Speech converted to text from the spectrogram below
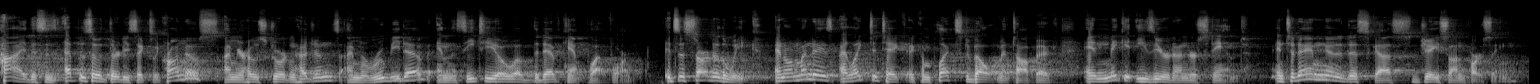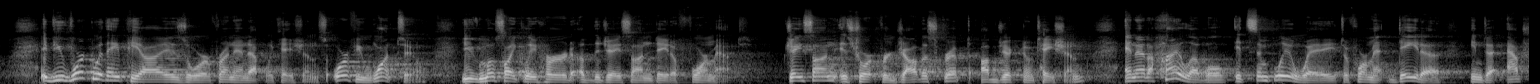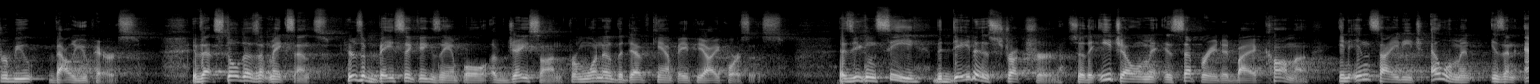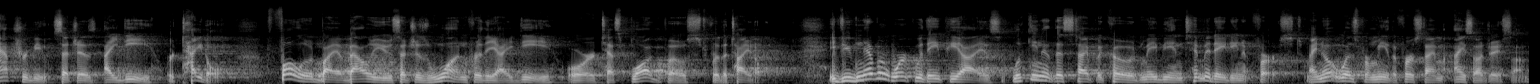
Hi, this is episode 36 of Crondose. I'm your host, Jordan Hudgens. I'm a Ruby dev and the CTO of the DevCamp platform. It's the start of the week, and on Mondays, I like to take a complex development topic and make it easier to understand. And today I'm going to discuss JSON parsing. If you've worked with APIs or front-end applications, or if you want to, you've most likely heard of the JSON data format. JSON is short for JavaScript Object Notation, and at a high level, it's simply a way to format data into attribute value pairs. If that still doesn't make sense, here's a basic example of JSON from one of the DevCamp API courses. As you can see, the data is structured so that each element is separated by a comma, and inside each element is an attribute such as ID or title, followed by a value such as 1 for the ID or test blog post for the title. If you've never worked with APIs, looking at this type of code may be intimidating at first. I know it was for me the first time I saw JSON.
